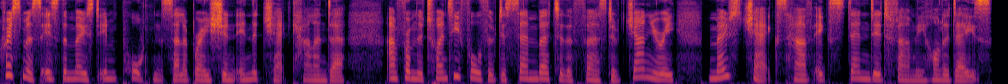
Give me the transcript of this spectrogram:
Christmas is the most important celebration in the Czech calendar, and from the 24th of December to the 1st of January, most Czechs have extended family holidays.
